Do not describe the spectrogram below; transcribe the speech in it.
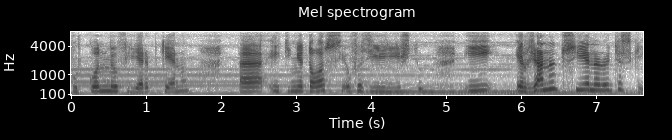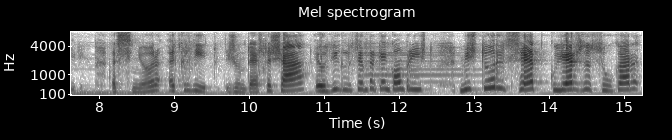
porque quando meu filho era pequeno uh, e tinha tosse, eu fazia-lhe isto e ele já não tossia na noite a seguir. A senhora, acredito, junto a esta chá, eu digo-lhe sempre a quem compra isto: misture-lhe sete colheres de açúcar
